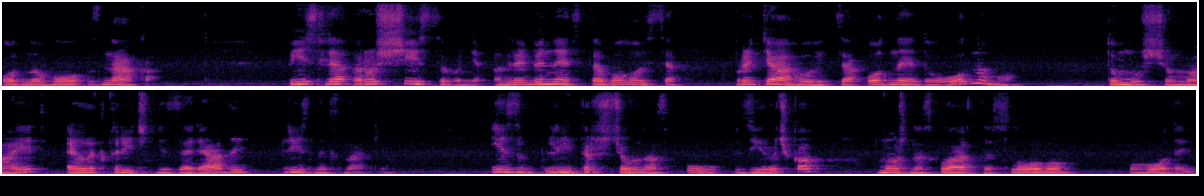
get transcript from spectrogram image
одного знака. Після розчісування гребінець та волосся притягуються одне до одного, тому що мають електричні заряди різних знаків. Із літер, що у нас у зірочках, можна скласти слово водень.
